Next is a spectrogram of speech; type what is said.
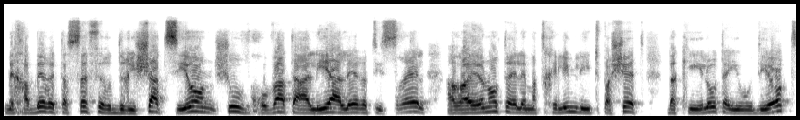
מחבר את הספר דרישת ציון, שוב חובת העלייה לארץ ישראל, הרעיונות האלה מתחילים להתפשט בקהילות היהודיות.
